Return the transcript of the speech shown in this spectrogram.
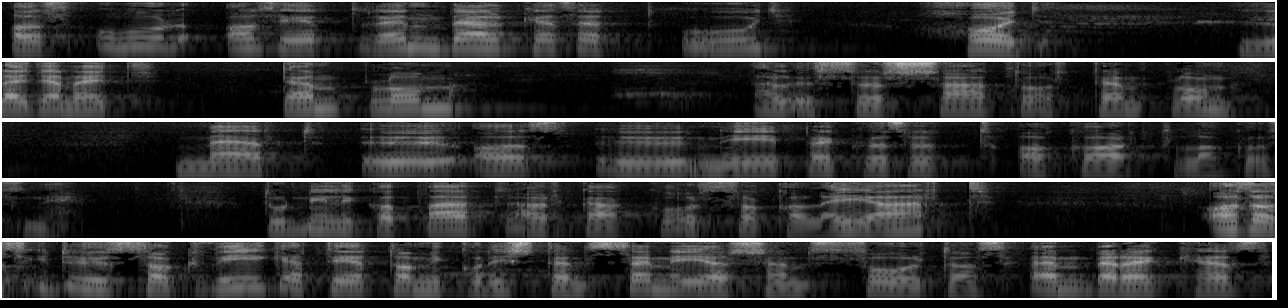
Az Úr azért rendelkezett úgy, hogy legyen egy templom, először sátor templom, mert ő az ő népe között akart lakozni. Tudnélik, a pátrárkák korszaka lejárt, az az időszak véget ért, amikor Isten személyesen szólt az emberekhez,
